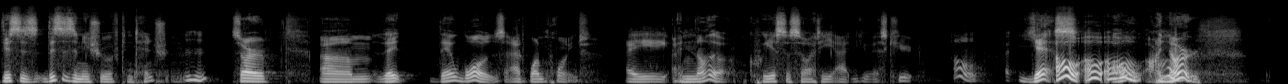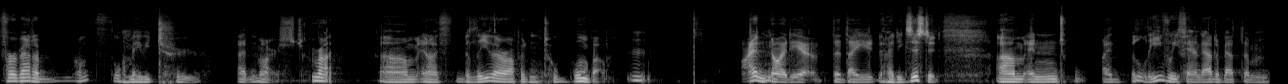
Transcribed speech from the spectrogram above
this is this is an issue of contention. So um, they, there was at one point a another queer society at USQ. Oh. Yes. Oh, oh, oh, I oh. know. For about a month or maybe two at most Right. um, and I th- believe they were up in Toowoomba. I had no idea that they had existed, um, and I believe we found out about them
